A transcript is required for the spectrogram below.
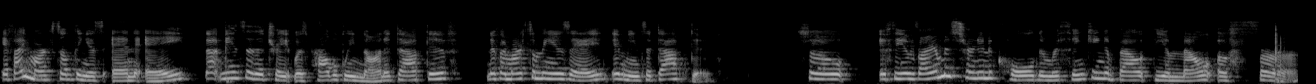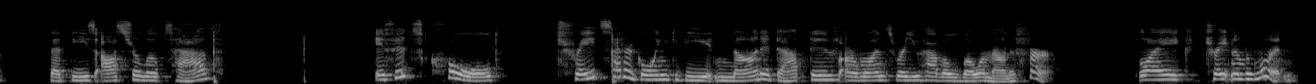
If I mark something as NA, that means that the trait was probably non-adaptive. And if I mark something as A, it means adaptive. So if the environment's turning to cold and we're thinking about the amount of fur that these australopes have, if it's cold, traits that are going to be non-adaptive are ones where you have a low amount of fur. Like trait number one.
